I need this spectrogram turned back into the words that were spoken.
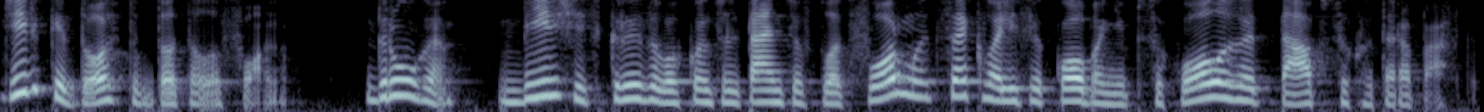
тільки доступ до телефону. Друге, більшість кризових консультантів платформи це кваліфіковані психологи та психотерапевти.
